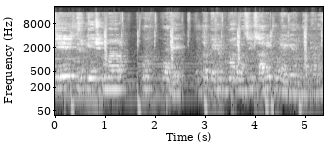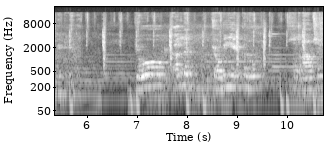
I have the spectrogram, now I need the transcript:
ਇਹ ਰਕੇਸ਼ ਕੁਮਾਰ ਉਹ ਹੋਵੇ ਉੱਤਰ ਕਿਸ਼ਨ ਕੁਮਾਰ ਵਾਸੀ ਸਾਰੀ ਤੋਂ ਲੈ ਕੇ ਆਉਂਦਾ ਥਾਣਾ ਬੇਟੀਆਂ ਜੋ ਕੱਲ 24 ਇੱਕ ਨੂੰ ਸਤਨਾਮ ਸਿੰਘ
